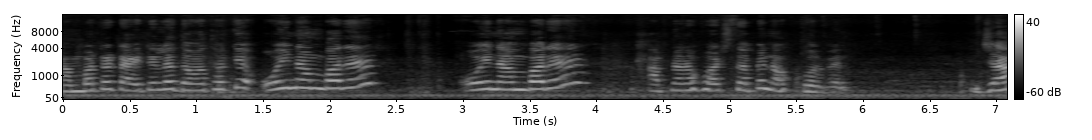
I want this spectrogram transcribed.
নাম্বারটা টাইটেলে দেওয়া থাকে, ওই নাম্বারের, ওই নাম্বারে আপনারা হোয়াটসঅ্যাপে নক করবেন। যা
